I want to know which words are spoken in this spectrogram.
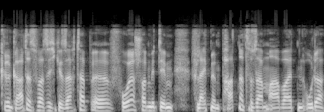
gerade das, was ich gesagt habe, äh, vorher schon mit dem, vielleicht mit dem Partner zusammenarbeiten oder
